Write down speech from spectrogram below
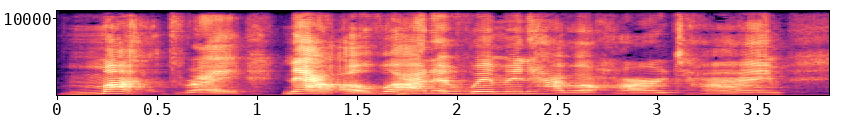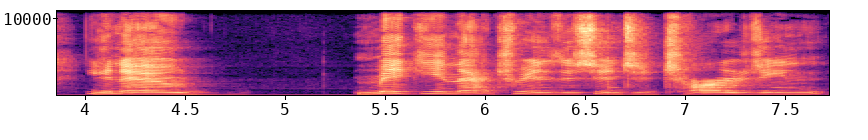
month, right? Now, a lot of women have a hard time, you know, making that transition to charging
